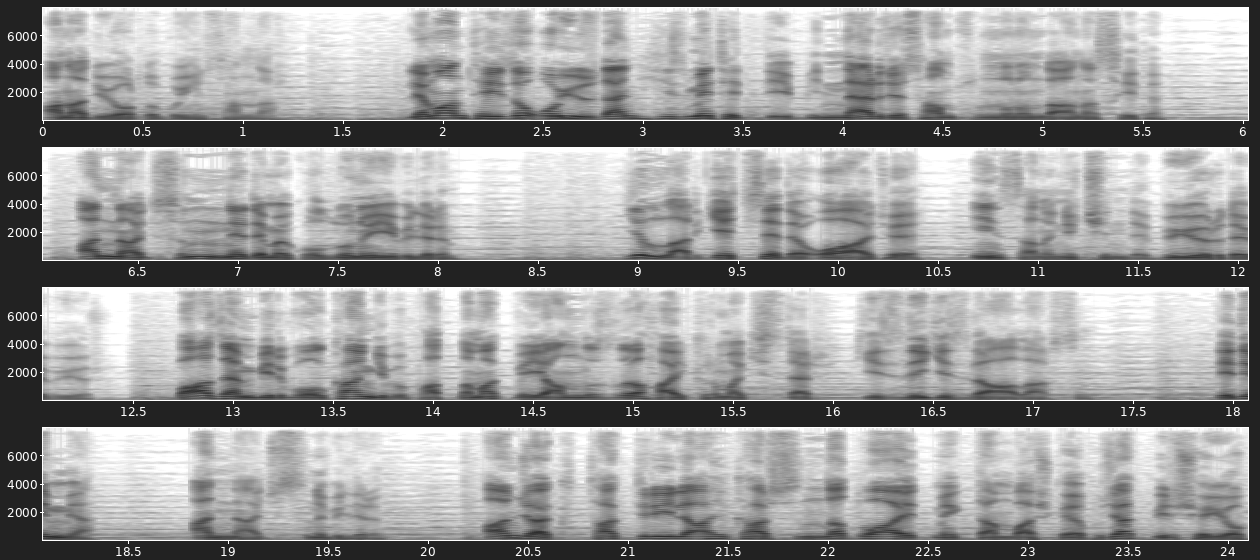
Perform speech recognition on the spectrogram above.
ana diyordu bu insanlar. Leman teyze o yüzden hizmet ettiği binlerce Samsunlu'nun da anasıydı. Anne acısının ne demek olduğunu iyi bilirim. Yıllar geçse de o acı insanın içinde büyür de büyür. Bazen bir volkan gibi patlamak ve yalnızlığı haykırmak ister. Gizli gizli ağlarsın. Dedim ya, anne acısını bilirim. Ancak takdir ilahi karşısında dua etmekten başka yapacak bir şey yok.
